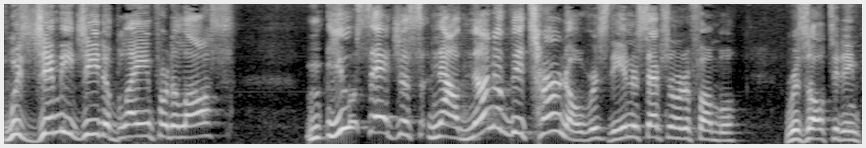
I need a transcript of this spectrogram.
Was Jimmy G to blame for the loss? You said just now none of the turnovers, the interception or the fumble, resulted in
